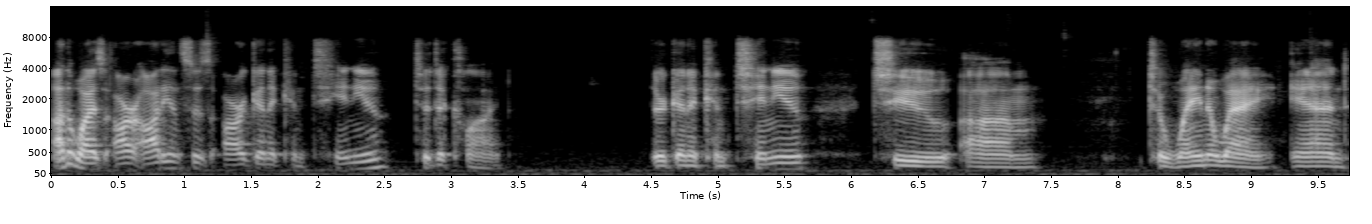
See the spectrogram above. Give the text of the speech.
Otherwise, our audiences are going to continue to decline. They're going to continue to um, to wane away, and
